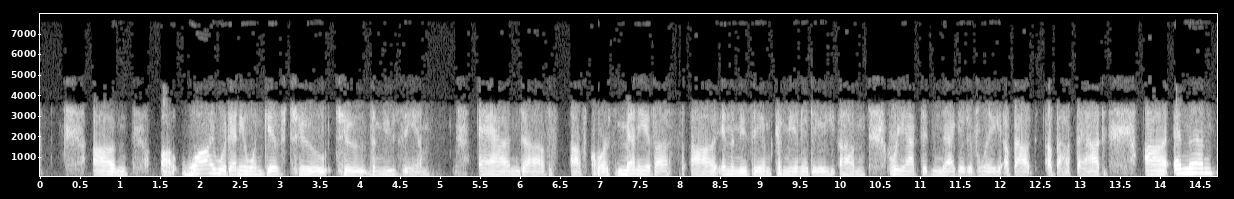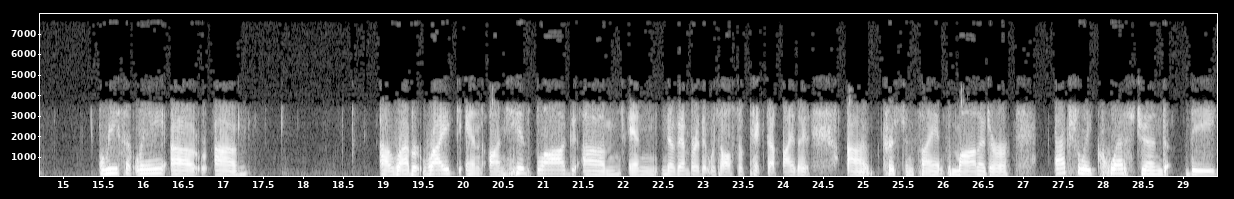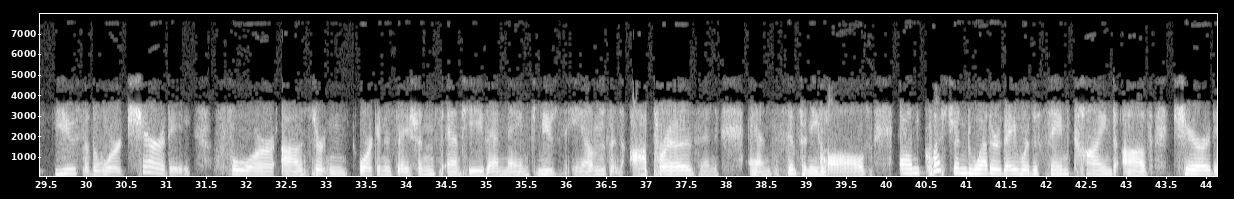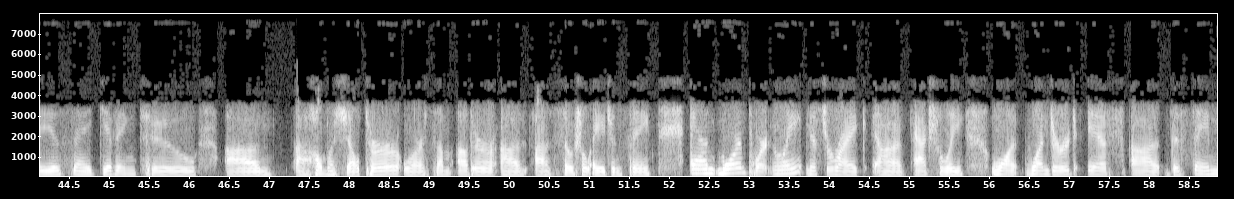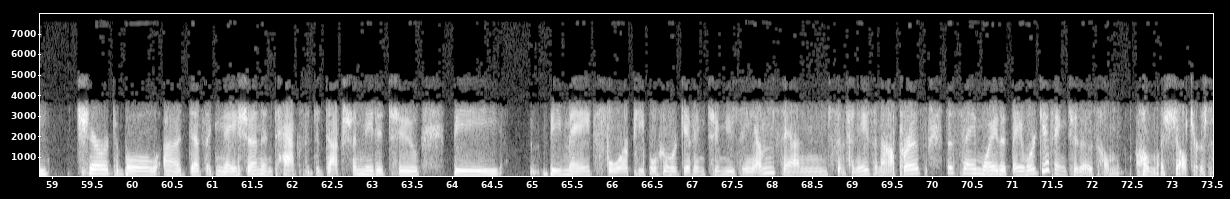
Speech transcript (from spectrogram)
um, uh, why would anyone give to to the museum and uh, of course, many of us uh, in the museum community um, reacted negatively about about that. Uh, and then recently, uh, um, uh, Robert Reich and on his blog um, in November that was also picked up by the uh, Christian Science Monitor actually questioned the use of the word charity for uh, certain organizations, and he then named museums and operas and and symphony halls, and questioned whether they were the same kind of charity as, say, giving to. Um, a homeless shelter or some other uh, uh, social agency. And more importantly, Mr. Reich uh, actually wa- wondered if uh, the same charitable uh, designation and tax deduction needed to be be made for people who were giving to museums and symphonies and operas the same way that they were giving to those home, homeless shelters.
